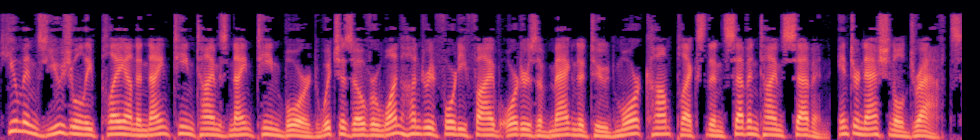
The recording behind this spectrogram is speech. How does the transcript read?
Humans usually play on a 19x19 board which is over 145 orders of magnitude more complex than 7x7. International draughts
